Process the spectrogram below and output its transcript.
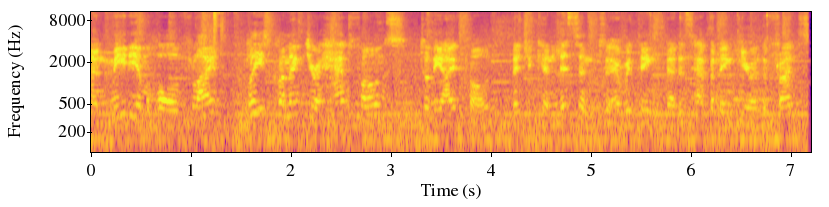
and medium haul flight. please connect your headphones to the iPhone that you can listen to everything that is happening here in the front.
